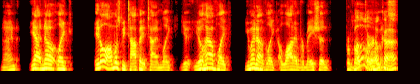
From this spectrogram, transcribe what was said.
nine. Yeah, no, like it'll almost be top eight time. Like you, you'll have like you might have like a lot of information from both Oh, tournaments. okay.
